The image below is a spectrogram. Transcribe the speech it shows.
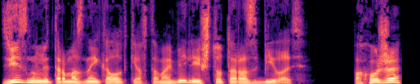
Звизгнули тормозные колодки автомобиля, и что-то разбилось. Похоже,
